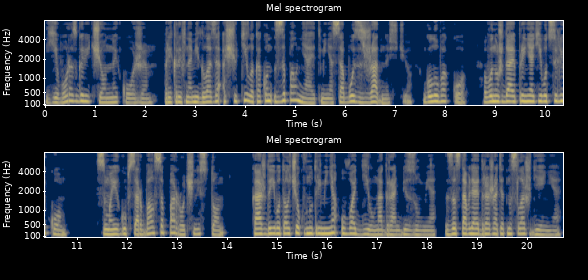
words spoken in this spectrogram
его разгоряченной кожи. Прикрыв на миг глаза, ощутила, как он заполняет меня собой с жадностью, глубоко, вынуждая принять его целиком. С моих губ сорвался порочный стон. Каждый его толчок внутри меня уводил на грань безумия, заставляя дрожать от наслаждения.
